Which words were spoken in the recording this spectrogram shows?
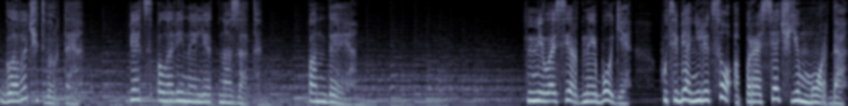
Глава четвертая. Пять с половиной лет назад. Пандея. «Милосердные боги! У тебя не лицо, а поросячья морда!»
